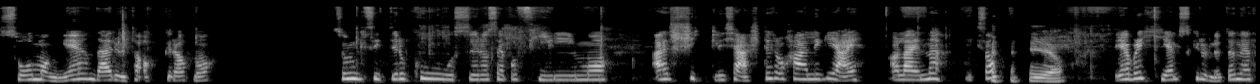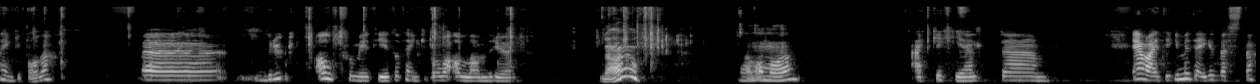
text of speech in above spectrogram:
så mange der ute akkurat nå. Som sitter og koser og ser på film og er skikkelig kjærester. Og her ligger jeg aleine, ikke sant? ja. Jeg blir helt skrullete når jeg tenker på det. Eh, brukt altfor mye tid til å tenke på hva alle andre gjør. ja, ja. Det er noe med det. er ikke helt eh, Jeg veit ikke mitt eget beste.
